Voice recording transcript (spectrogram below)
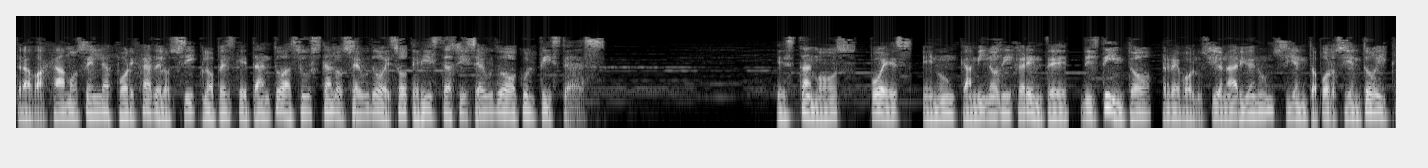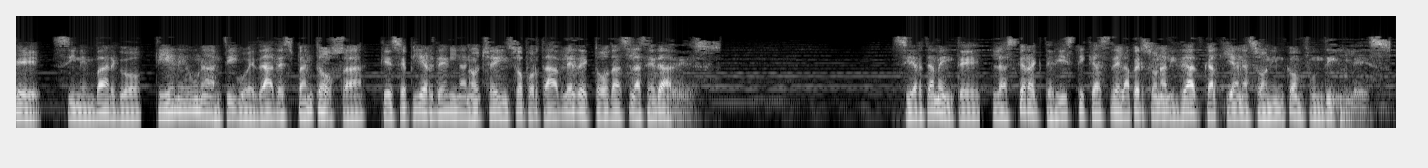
Trabajamos en la forja de los cíclopes que tanto asusta a los pseudo-esoteristas y pseudo-ocultistas. Estamos, pues, en un camino diferente, distinto, revolucionario en un ciento por ciento y que, sin embargo, tiene una antigüedad espantosa, que se pierde en la noche insoportable de todas las edades. Ciertamente, las características de la personalidad calquiana son inconfundibles.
